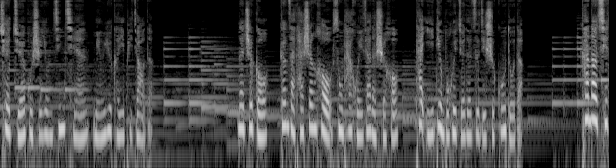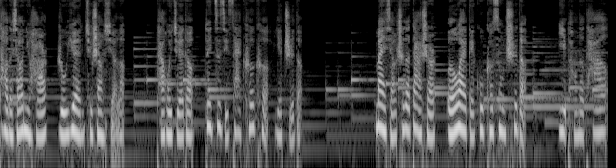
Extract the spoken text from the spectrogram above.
却绝不是用金钱、名誉可以比较的。那只狗跟在他身后送他回家的时候。他一定不会觉得自己是孤独的。看到乞讨的小女孩如愿去上学了，他会觉得对自己再苛刻也值得。卖小吃的大婶额外给顾客送吃的，一旁的他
